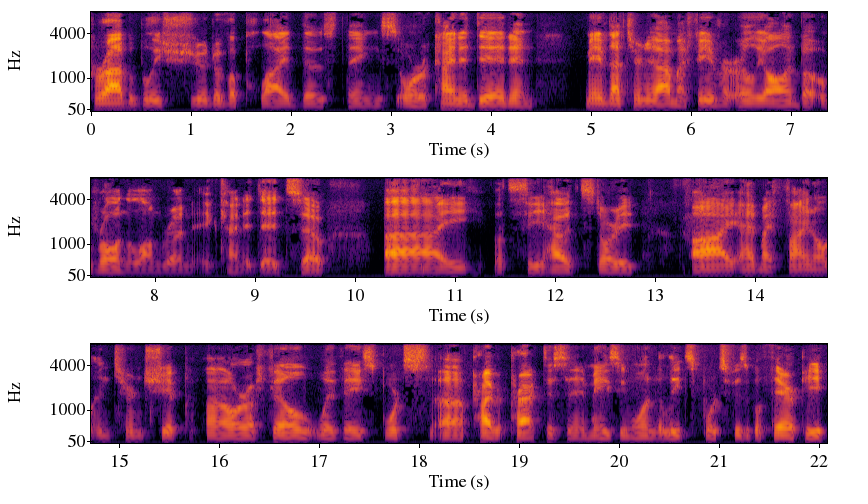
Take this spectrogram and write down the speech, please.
probably should have applied those things, or kind of did, and may have not turned it out my favorite early on, but overall in the long run, it kind of did. So, I let's see how it started. I had my final internship uh, or a fill with a sports uh, private practice, an amazing one, Elite Sports Physical Therapy,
